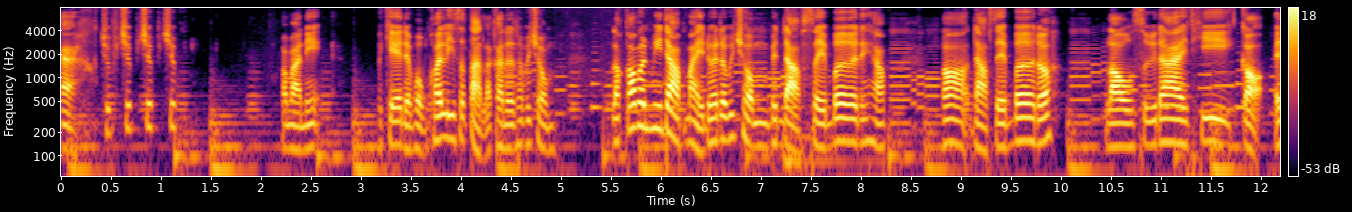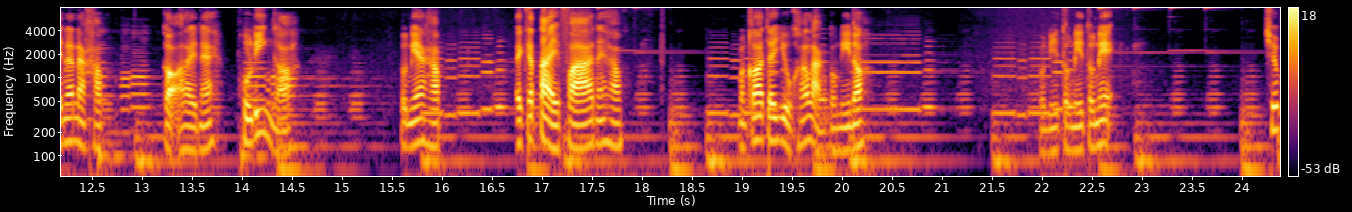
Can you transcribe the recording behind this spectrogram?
อะ ชุบชุบชุบชุบประมาณนี้ โอเค เดี๋ยวผมค่อยรีสตาร์ทแล้วกันนะท่านผู้ชม แล้วก็มันมีดาบใหม่ด้วยท่านผู้ชม เป็นดาบเซเบอร์นะครับ ก็ดาบเซเบอร์เนาะ เราซื้อได้ที่เกาะไอ้นั่นนะครับ เกาะอะไรนะพูลิงเหรอ ตรงนี้ครับ ไอ้กระต่ายฟ้านะครับ มันก็จะอยู่ข้างหลังตรงนี้เนาะ ตรงนี้ตรงนี้ตรงนี้ ชึบ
